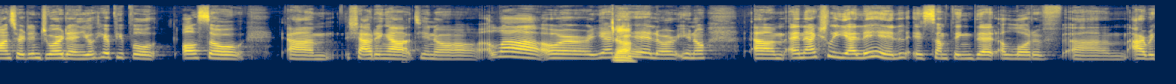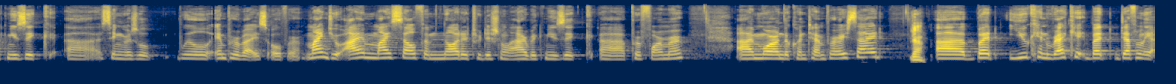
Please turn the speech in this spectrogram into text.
concert in Jordan, you'll hear people also um, shouting out, you know, Allah or Yalil or you know. Um, and actually, Yalil is something that a lot of um, Arabic music uh, singers will will improvise over. Mind you, I myself am not a traditional Arabic music uh, performer. I'm more on the contemporary side. Yeah. Uh, but you can rec- but definitely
